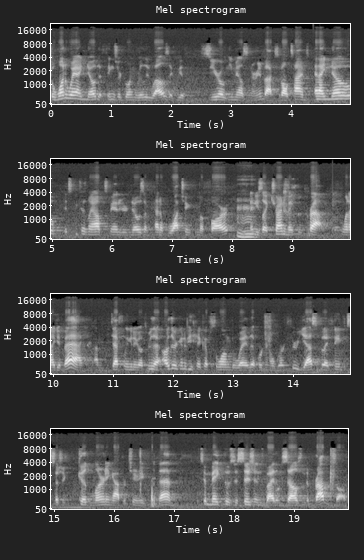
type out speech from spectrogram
The one way I know that things are going really well is like we have zero emails in our inbox at all times. And I know it's because my office manager knows I'm kind of watching from afar mm-hmm. and he's like trying to make me proud. When I get back, I'm definitely going to go through that. Are there going to be hiccups along the way that we're going to work through? Yes, but I think it's such a good learning opportunity for them to make those decisions by themselves and to problem solve.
